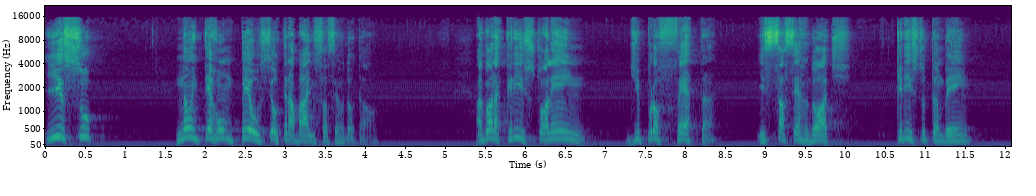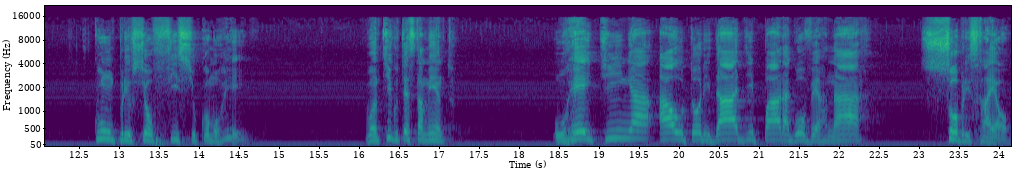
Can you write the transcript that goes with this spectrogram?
isso não interrompeu o seu trabalho sacerdotal. Agora, Cristo, além de profeta e sacerdote, Cristo também cumpre o seu ofício como rei. O Antigo Testamento, o rei tinha autoridade para governar sobre Israel.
